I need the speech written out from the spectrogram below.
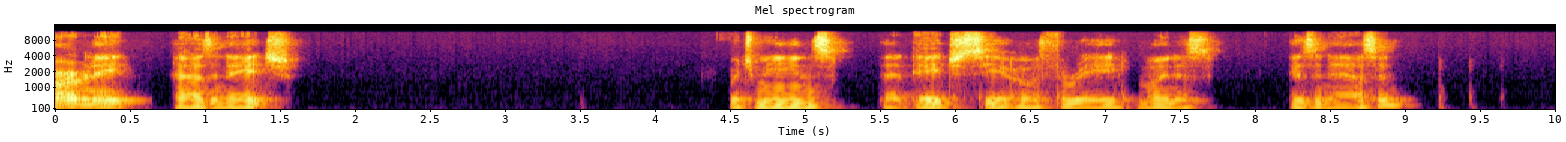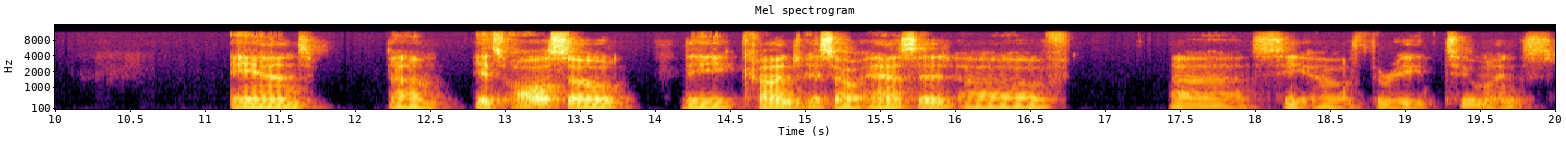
Carbonate has an H, which means that HCO3 minus is an acid. And um, it's also the con so acid of uh, CO3 2 minus.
